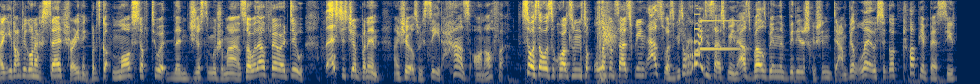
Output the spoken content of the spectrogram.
Like, you don't have to go on a search for anything, but it's got more stuff to it than just a Mushroom Island. So without further ado, let's just jump on in and show what this Seed has on offer. So as always, the quads on the top left hand side screen, as well as the right hand side screen, as well as being in the video description down below. So go copy and paste seed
